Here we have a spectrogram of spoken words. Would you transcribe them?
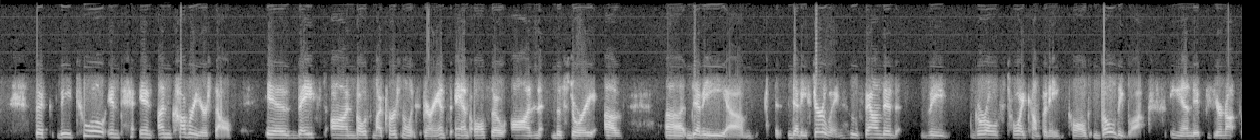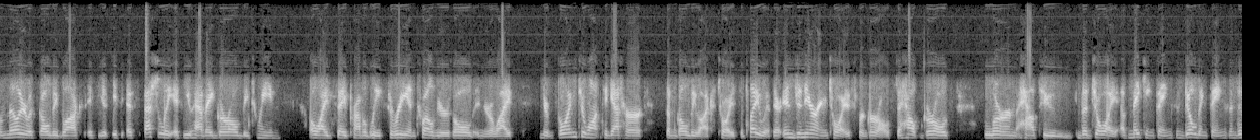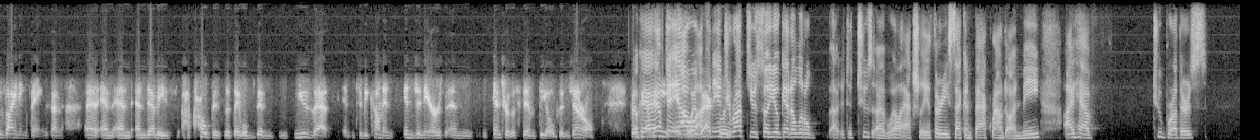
The, the tool in, in Uncover Yourself is based on both my personal experience and also on the story of uh, Debbie um, Debbie Sterling, who founded the girls' toy company called GoldieBlox. And if you're not familiar with GoldieBlox, if you, if, especially if you have a girl between, oh, I'd say probably three and 12 years old in your life, you're going to want to get her some GoldieBlox toys to play with. They're engineering toys for girls to help girls learn how to the joy of making things and building things and designing things and and and and Debbie's hope is that they will then use that to become engineers and enter the STEM fields in general. Okay, I have to. I'm going to interrupt you so you'll get a little uh, to two. Uh, well, actually, a 30 second background on me. I have two brothers,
